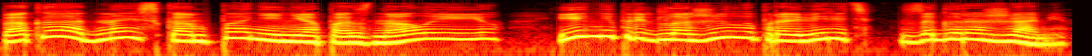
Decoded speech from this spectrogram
пока одна из компаний не опознала ее и не предложила проверить за гаражами.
